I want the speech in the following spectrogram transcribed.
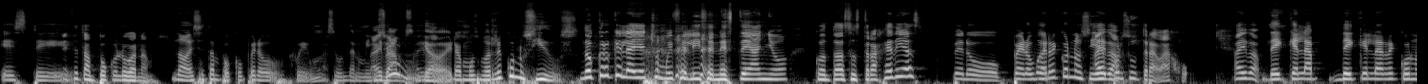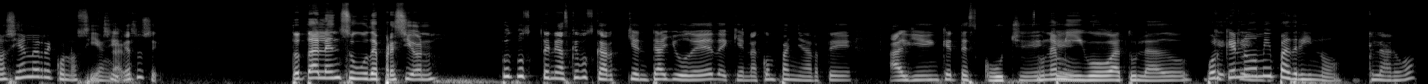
Este, Este tampoco lo ganamos. no, ese tampoco, pero fue una segunda nominación. vamos, ahí ya vamos. éramos más reconocidos. No creo que le haya hecho muy feliz en este año con todas sus tragedias, pero, Pero fue reconocida por su trabajo. ahí va. De que la, de que la reconocían, la reconocían. Sí, Gaby. eso sí. Total, en su depresión, Pues, bus- tenías que buscar quien te ayude, de quien acompañarte, alguien que te escuche. un que- amigo a tu lado. ¿Por que- qué que- no mi padrino? Claro.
